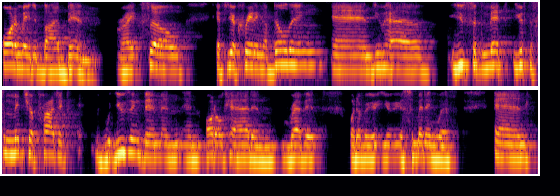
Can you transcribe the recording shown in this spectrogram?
automated by BIM. Right, so if you're creating a building and you have you submit you have to submit your project using BIM and, and AutoCAD and Revit, whatever you're, you're submitting with, and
